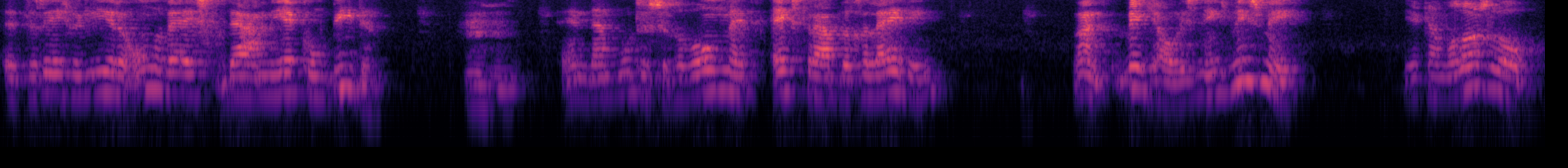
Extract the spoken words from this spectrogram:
het reguliere onderwijs daar meer kon bieden. En dan moeten ze gewoon met extra begeleiding. Want met jou is niks mis mee. Je kan wel loslopen.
